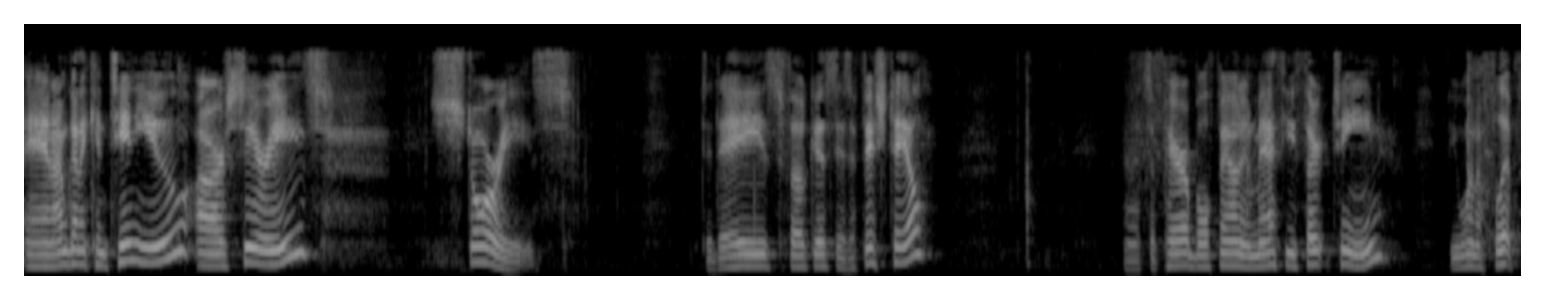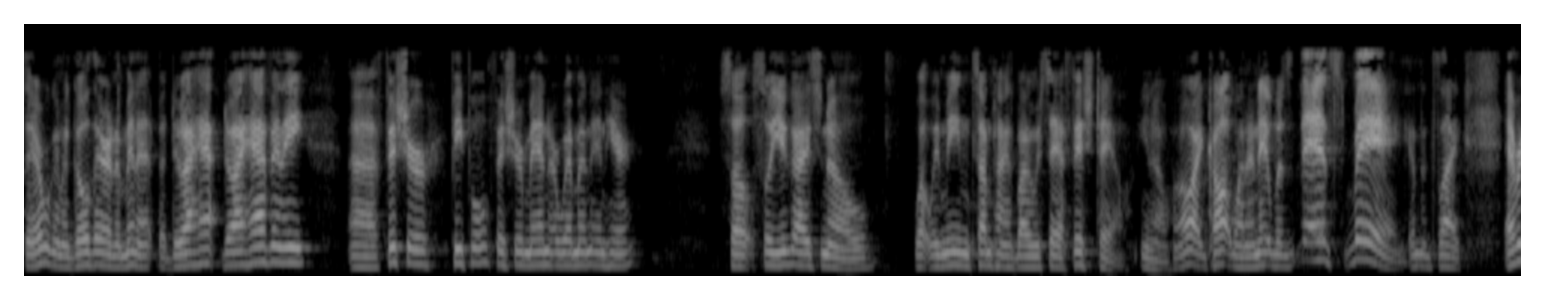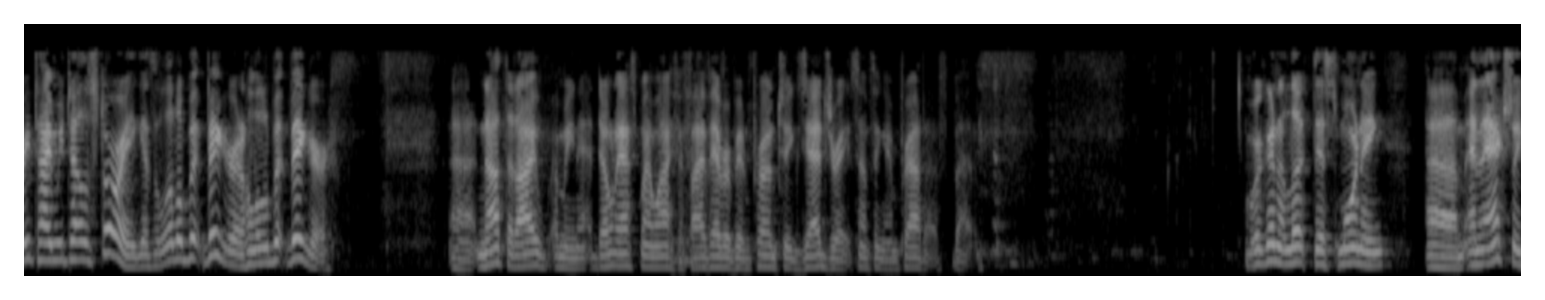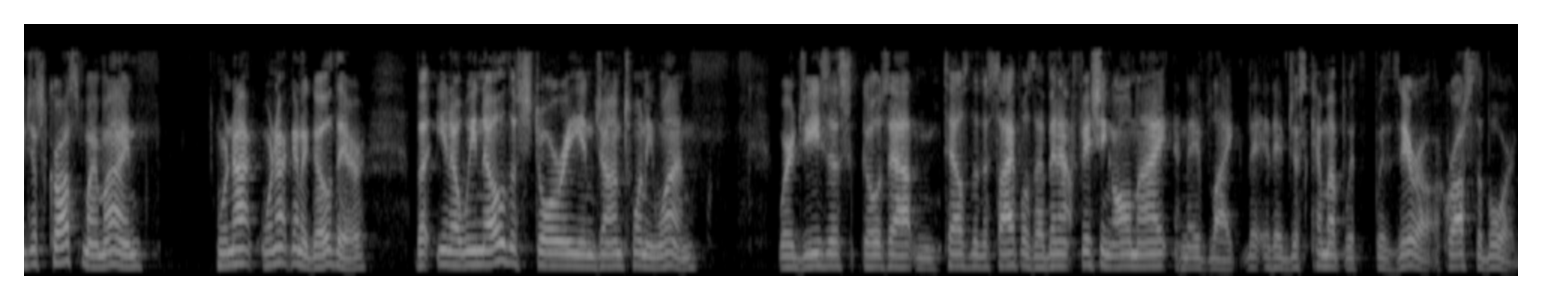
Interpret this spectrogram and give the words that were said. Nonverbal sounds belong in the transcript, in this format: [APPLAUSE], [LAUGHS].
And I'm going to continue our series, Stories. Today's focus is a fish tale. Uh, it's a parable found in Matthew 13. If you want to flip there, we're going to go there in a minute. But do I, ha- do I have any uh, fisher people, fisher men or women in here? So, so you guys know what we mean sometimes by when we say a fish tale. You know, oh, I caught one and it was this big. And it's like every time you tell a story, it gets a little bit bigger and a little bit bigger. Uh, not that I, I mean, don't ask my wife if I've ever been prone to exaggerate something I'm proud of, but we're going to look this morning, um, and it actually just crossed my mind. We're not, we're not going to go there, but you know, we know the story in John 21 where Jesus goes out and tells the disciples they've been out fishing all night and they've like they've just come up with with zero across the board.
